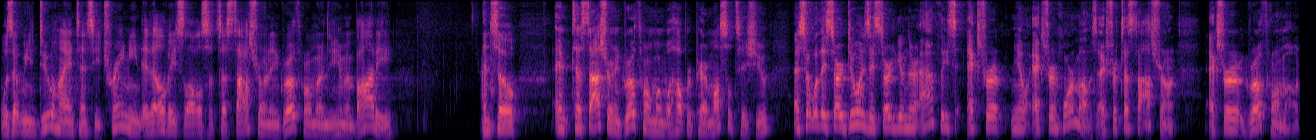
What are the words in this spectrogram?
was that when you do high intensity training, it elevates levels of testosterone and growth hormone in the human body and so, and testosterone and growth hormone will help repair muscle tissue. And so what they started doing is they started giving their athletes extra, you know, extra hormones, extra testosterone, extra growth hormone.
